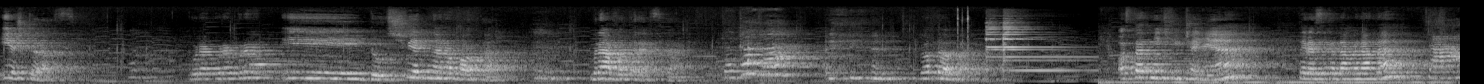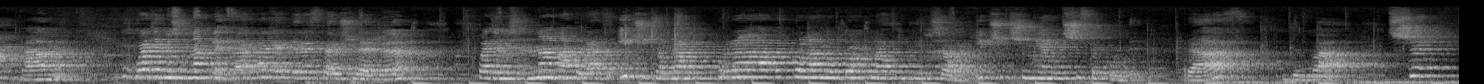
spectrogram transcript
I jeszcze raz. Góra, góra, góra. I dół. Świetna robota. Brawo, Tereska. Gotowa? Gotowe. Ostatnie ćwiczenie. Tereska, damy radę? Tak. Damy. Kładziemy się na plecach, tak jak Tereska już leży. Kładziemy się na materacu i przyciągamy prawe kolano do klatki piersiowej. I przytrzymujemy 3 sekundy. Raz, dwa, trzy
